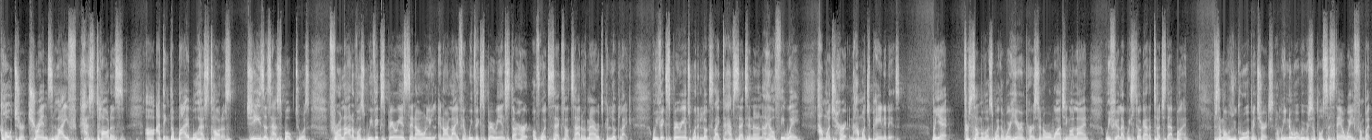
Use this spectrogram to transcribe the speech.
culture, trends, life has taught us. Uh, I think the Bible has taught us. Jesus has spoke to us. For a lot of us, we've experienced in our only in our life, and we've experienced the hurt of what sex outside of marriage could look like. We've experienced what it looks like to have sex in an unhealthy way, how much hurt and how much pain it is. But yet, for some of us, whether we're here in person or we're watching online, we feel like we still got to touch that button. Some of us, we grew up in church and we knew what we were supposed to stay away from. But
